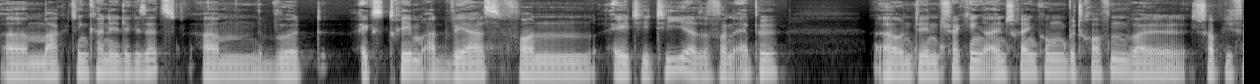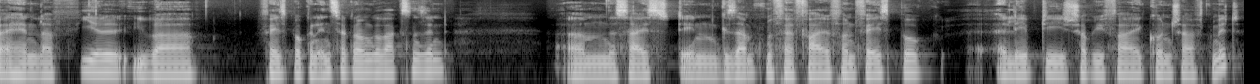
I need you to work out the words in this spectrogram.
ähm, Marketingkanäle gesetzt, ähm, wird extrem advers von ATT, also von Apple, äh, und den Tracking-Einschränkungen betroffen, weil Shopify-Händler viel über Facebook und Instagram gewachsen sind. Ähm, das heißt, den gesamten Verfall von Facebook erlebt die Shopify-Kundschaft mit.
